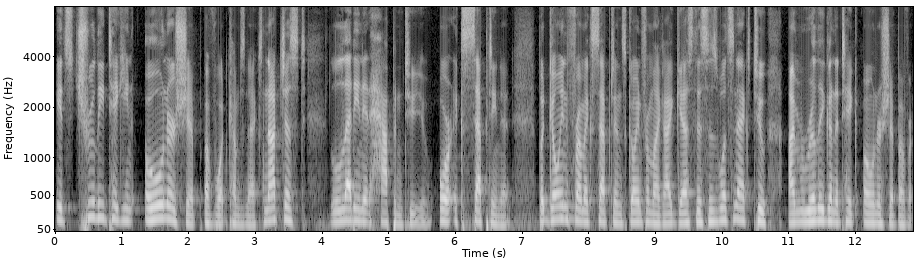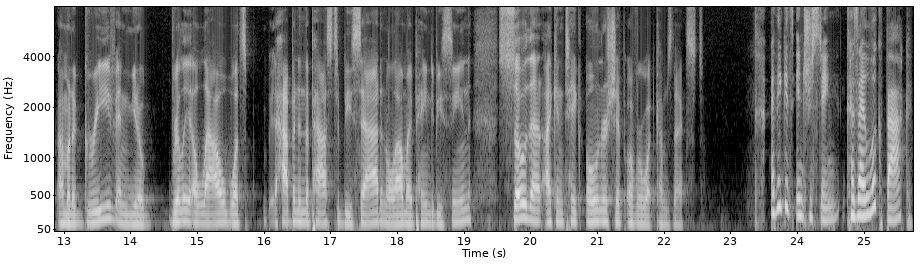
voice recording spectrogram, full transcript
it's truly taking ownership of what comes next not just letting it happen to you or accepting it but going from acceptance going from like i guess this is what's next to i'm really going to take ownership over it. I'm going to grieve and you know really allow what's happened in the past to be sad and allow my pain to be seen so that i can take ownership over what comes next I think it's interesting because I look back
